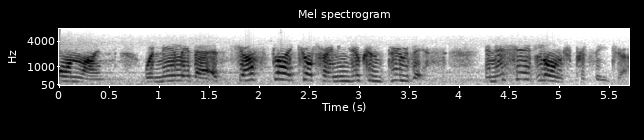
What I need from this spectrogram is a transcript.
online. We're nearly there. It's just like your training. You can do this. Initiate launch procedure.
